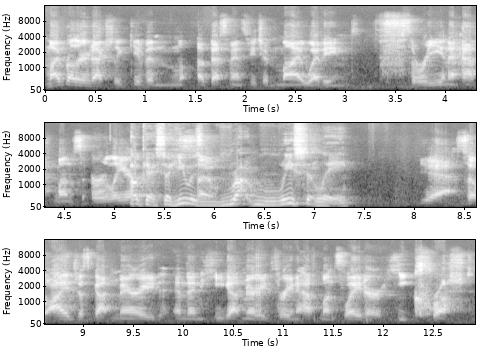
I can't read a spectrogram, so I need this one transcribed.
my brother had actually given a best man speech at my wedding three and a half months earlier. Okay, so he was So- recently. Yeah, so I had just gotten married, and then he got married three and a half months later. He crushed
